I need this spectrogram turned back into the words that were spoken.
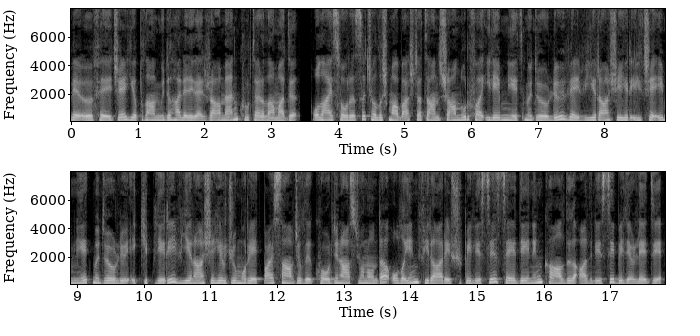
ve ÖFC yapılan müdahalelere rağmen kurtarılamadı. Olay sonrası çalışma başlatan Şanlıurfa İl Emniyet Müdürlüğü ve Viranşehir İlçe Emniyet Müdürlüğü ekipleri Viranşehir Cumhuriyet Başsavcılığı koordinasyonunda olayın firare şüphelisi SD'nin kaldığı adresi belirledi.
